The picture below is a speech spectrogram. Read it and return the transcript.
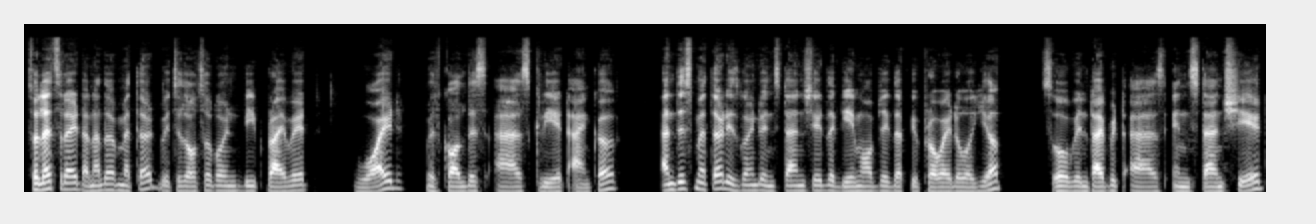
So let's write another method which is also going to be private void We'll call this as create anchor. And this method is going to instantiate the game object that we provide over here. So we'll type it as instantiate.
